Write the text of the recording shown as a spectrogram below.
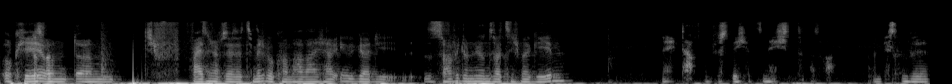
Okay, Das war- und ähm, ich weiß nicht, ob ich das jetzt mitbekommen habe, aber ich habe irgendwie gehört, die Sowjetunion soll es nicht mehr geben. Nee, davon wüsste ich jetzt nicht. Also, am besten Willen.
